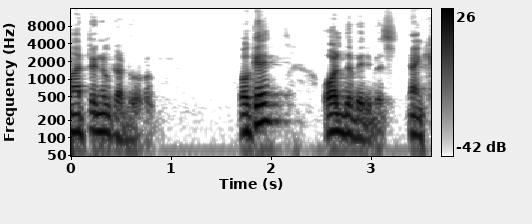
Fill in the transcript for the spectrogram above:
മാറ്റങ്ങൾ കണ്ടു തുടങ്ങും okay all the very best thank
